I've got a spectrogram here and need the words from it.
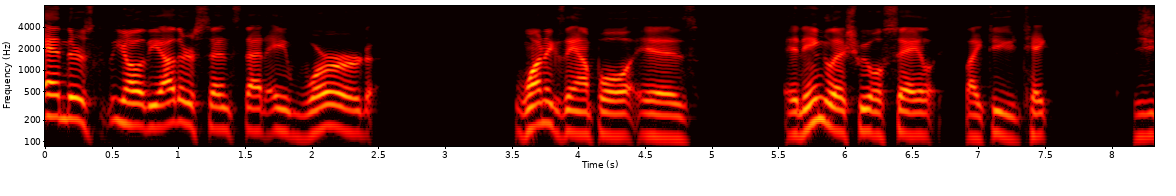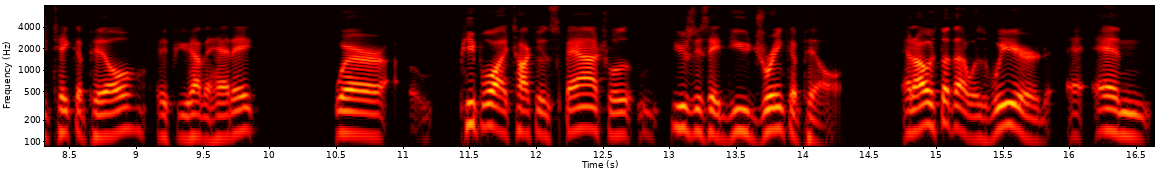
And there's, you know, the other sense that a word, one example is in English, we will say, like, do you take, did you take a pill if you have a headache? Where people I talk to in Spanish will usually say, "Do you drink a pill?" And I always thought that was weird. And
